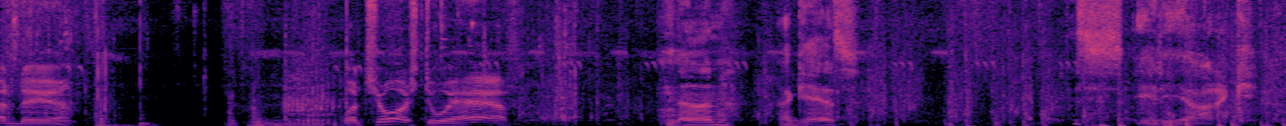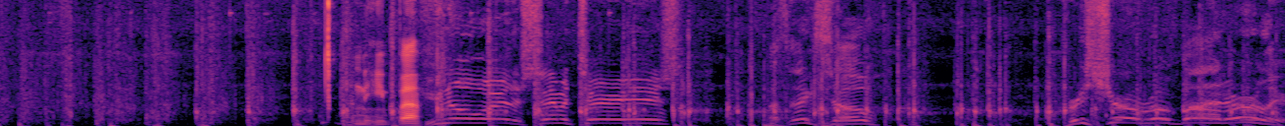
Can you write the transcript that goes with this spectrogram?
idea. What choice do we have? None, I guess. This is idiotic. Niinpä. You know where the cemetery is? I think so. Pretty sure I rode by it earlier.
